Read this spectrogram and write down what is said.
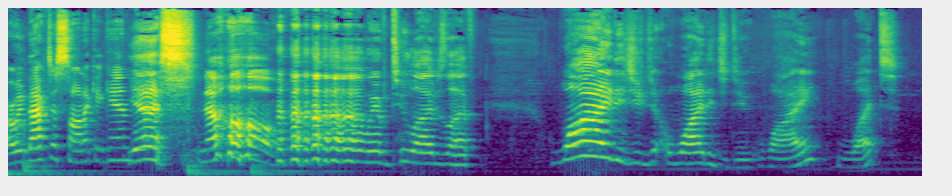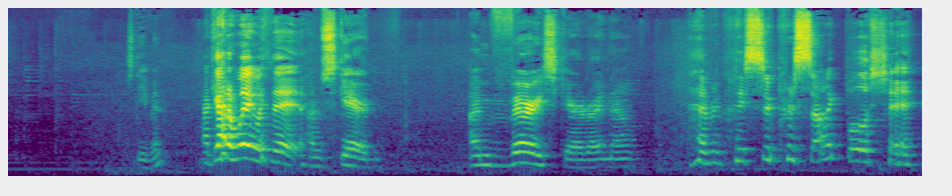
Are we back to Sonic again? Yes. No! we have two lives left. Why did you? Do, why did you do? Why? What? Steven? I got away with it! I'm scared. I'm very scared right now. Everybody's supersonic bullshit.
